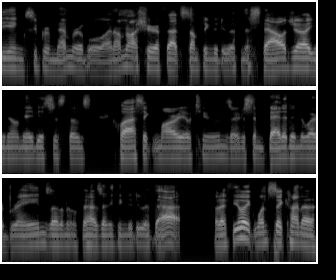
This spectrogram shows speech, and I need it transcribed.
being super memorable. And I'm not sure if that's something to do with nostalgia. You know, maybe it's just those classic Mario tunes are just embedded into our brains. I don't know if it has anything to do with that. But I feel like once they kind of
